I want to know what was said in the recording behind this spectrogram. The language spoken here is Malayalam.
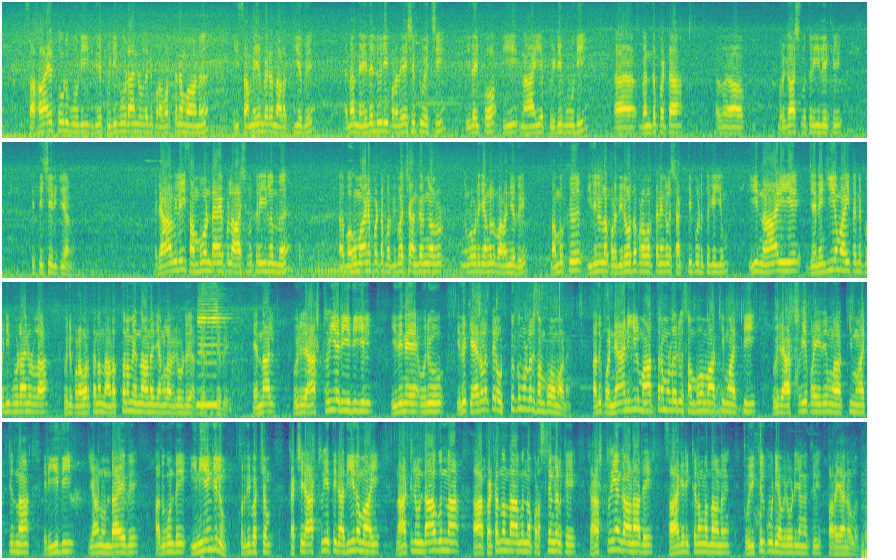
സഹായത്തോടു കൂടി ഇതിനെ പിടികൂടാനുള്ളൊരു പ്രവർത്തനമാണ് ഈ സമയം വരെ നടത്തിയത്. എന്നാൽ നെയ്തല്ലൂരി പ്രദേശത്ത് വെച്ച് ഇതിപ്പോൾ ഈ നായയെ പിടികൂടി ബന്ധപ്പെട്ട മൃഗാശുപത്രിയിലേക്ക് എത്തിച്ചിരിക്കുകയാണ്. രാവിലെ ഈ സംഭവം ഉണ്ടായപ്പോൾ ആശുപത്രിയിൽ നിന്ന് ബഹുമാനപ്പെട്ട പ്രതിപക്ഷ അംഗങ്ങളോട് ഞങ്ങൾ പറഞ്ഞത് നമുക്ക് ഇതിനുള്ള പ്രതിരോധ പ്രവർത്തനങ്ങൾ ശക്തിപ്പെടുത്തുകയും ഈ നായയെ ജനകീയമായി തന്നെ പിടികൂടാനുള്ള ഒരു പ്രവർത്തനം നടത്തണമെന്നാണ് ഞങ്ങൾ അവരോട് അഭ്യർത്ഥിച്ചത്. എന്നാൽ ഒരു രാഷ്ട്രീയ രീതിയിൽ ഇതിനെ ഒരു ഇത് കേരളത്തിൽ ഒട്ടുക്കുമുള്ളൊരു സംഭവമാണ്. അത് പൊന്നാനിയിൽ മാത്രമുള്ളൊരു സംഭവമാക്കി മാറ്റി ഒരു രാഷ്ട്രീയ പ്രേരിതമാക്കി മാറ്റുന്ന രീതിയാണ് ഉണ്ടായത്. അതുകൊണ്ട് ഇനിയെങ്കിലും പ്രതിപക്ഷം കക്ഷി രാഷ്ട്രീയത്തിന് അതീതമായി നാട്ടിലുണ്ടാകുന്ന പെട്ടെന്നുണ്ടാകുന്ന പ്രശ്നങ്ങൾക്ക് രാഷ്ട്രീയം കാണാതെ സഹകരിക്കണമെന്നാണ് ഒരിക്കൽ കൂടി അവരോട് ഞങ്ങൾക്ക് പറയാനുള്ളത്.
